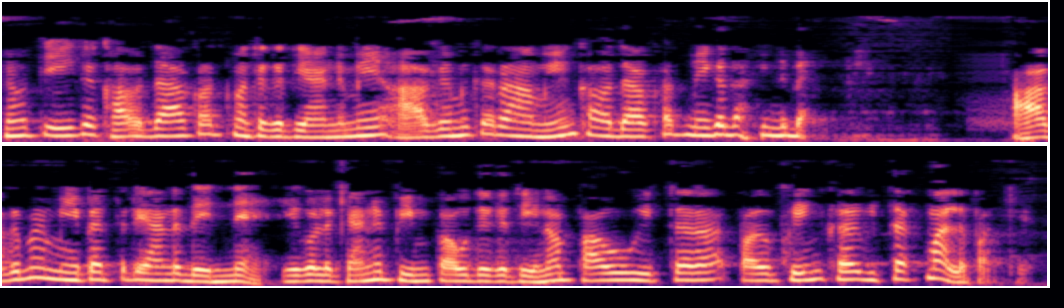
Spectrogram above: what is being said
නමුත් ඒක කවදාකවත් මතක තියාගන්න මේ ආගමික රාමයෙන් කවදාකවත් මේක දකින්න බෑ ආගම මේ පැත්තට යන්න දෙන්නේ නැහැ. ඒගොල්ලෝ කියන්නේ පින් පව් දෙක තියෙනවා. පව් විතර පව් පින් කර විතරක්ම අල්ලපක් කියලා.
